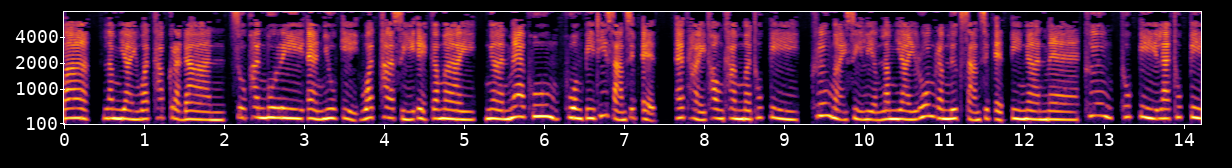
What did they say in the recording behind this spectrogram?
ว่า ลำไยวัดทับกระดาน สุพรรณบุรีแอนยูกิวัดภาษีเอกมัย งานแม่พุ่มพวงปีที่ 31แอดไหทองคำมาทุกปี เครื่องหมายสี่เหลี่ยมลำไยร่วมรำลึก 31 ปีงานแม่พึ่งทุกปีและทุกปี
